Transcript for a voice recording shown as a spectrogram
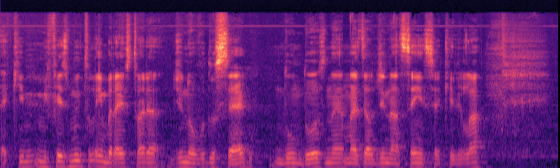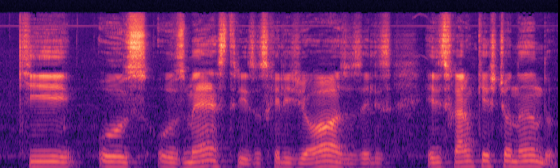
é que me fez muito lembrar a história de novo do cego, do um dos, né? Mas é o de nascença, aquele lá. Que os, os mestres, os religiosos, eles, eles ficaram questionando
